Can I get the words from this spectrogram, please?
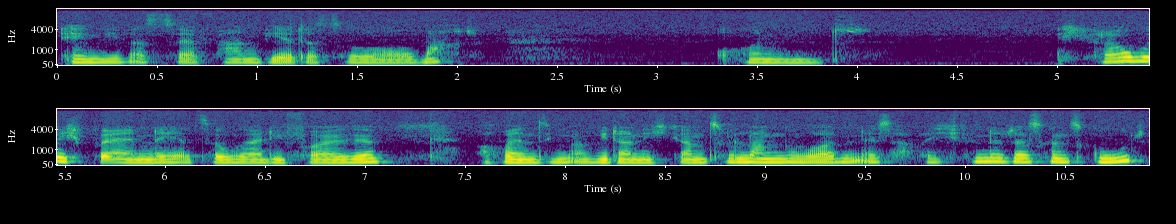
irgendwie was zu erfahren, wie ihr das so macht. Und ich glaube, ich beende jetzt sogar die Folge, auch wenn sie mal wieder nicht ganz so lang geworden ist. Aber ich finde das ganz gut.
